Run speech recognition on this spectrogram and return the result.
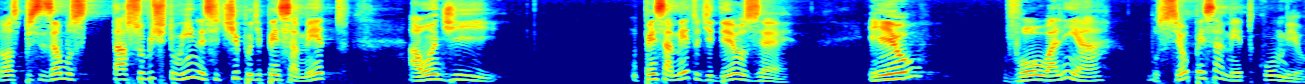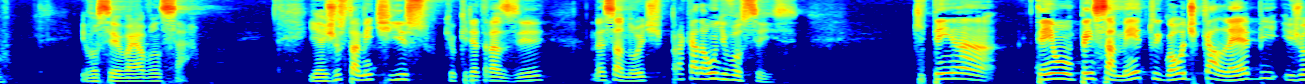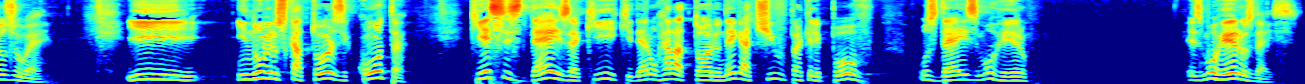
nós precisamos está substituindo esse tipo de pensamento, aonde o pensamento de Deus é: eu vou alinhar o seu pensamento com o meu e você vai avançar. E é justamente isso que eu queria trazer nessa noite para cada um de vocês. Que tenha, tenha um pensamento igual de Caleb e Josué. E em Números 14 conta que esses dez aqui que deram um relatório negativo para aquele povo, os dez morreram. Eles morreram, os dez.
